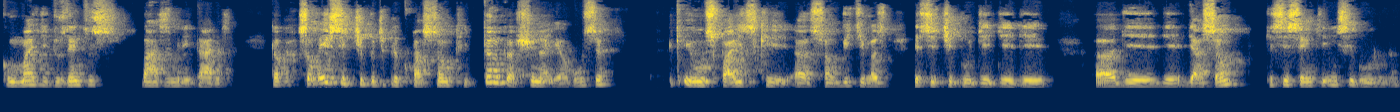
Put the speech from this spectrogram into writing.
com mais de 200 bases militares. Então, são esse tipo de preocupação que tanto a China e a Rússia, que os países que uh, são vítimas desse tipo de, de, de, uh, de, de, ação, que se sente inseguro. Né?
